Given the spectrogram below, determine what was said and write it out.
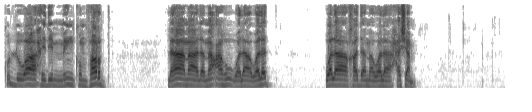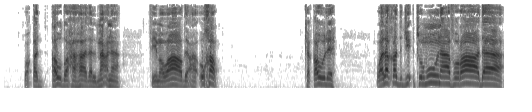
كل واحد منكم فرد لا مال معه ولا ولد ولا خدم ولا حشم. وقد أوضح هذا المعنى في مواضع أخر كقوله ولقد جئتمونا فرادا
